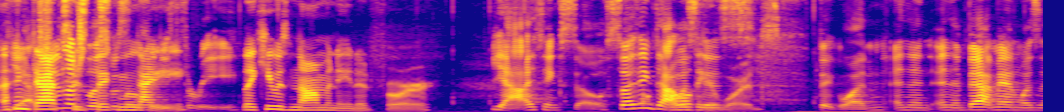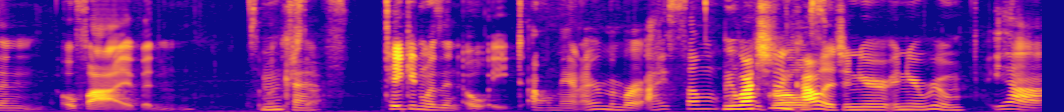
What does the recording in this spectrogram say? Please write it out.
I think Yeah, that's Schindler's his List big was movie. 93. Like he was nominated for yeah, I think so. So I think that was the his awards. big one. And then and then Batman was in 05 and some Okay. other stuff. Taken was in 08. Oh man, I remember I some We watched it in college in your in your room. Yeah,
